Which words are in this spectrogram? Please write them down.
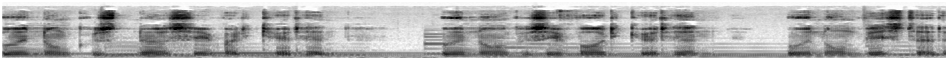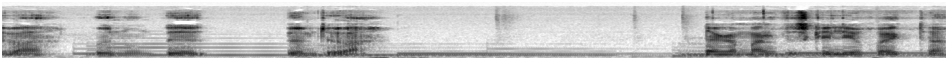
uden nogen kunne nå at se, hvor de kørte hen, uden nogen kunne se, hvor de kørte hen, uden nogen vidste, hvad det var, uden nogen ved, hvem det var. Der kom mange forskellige rygter,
